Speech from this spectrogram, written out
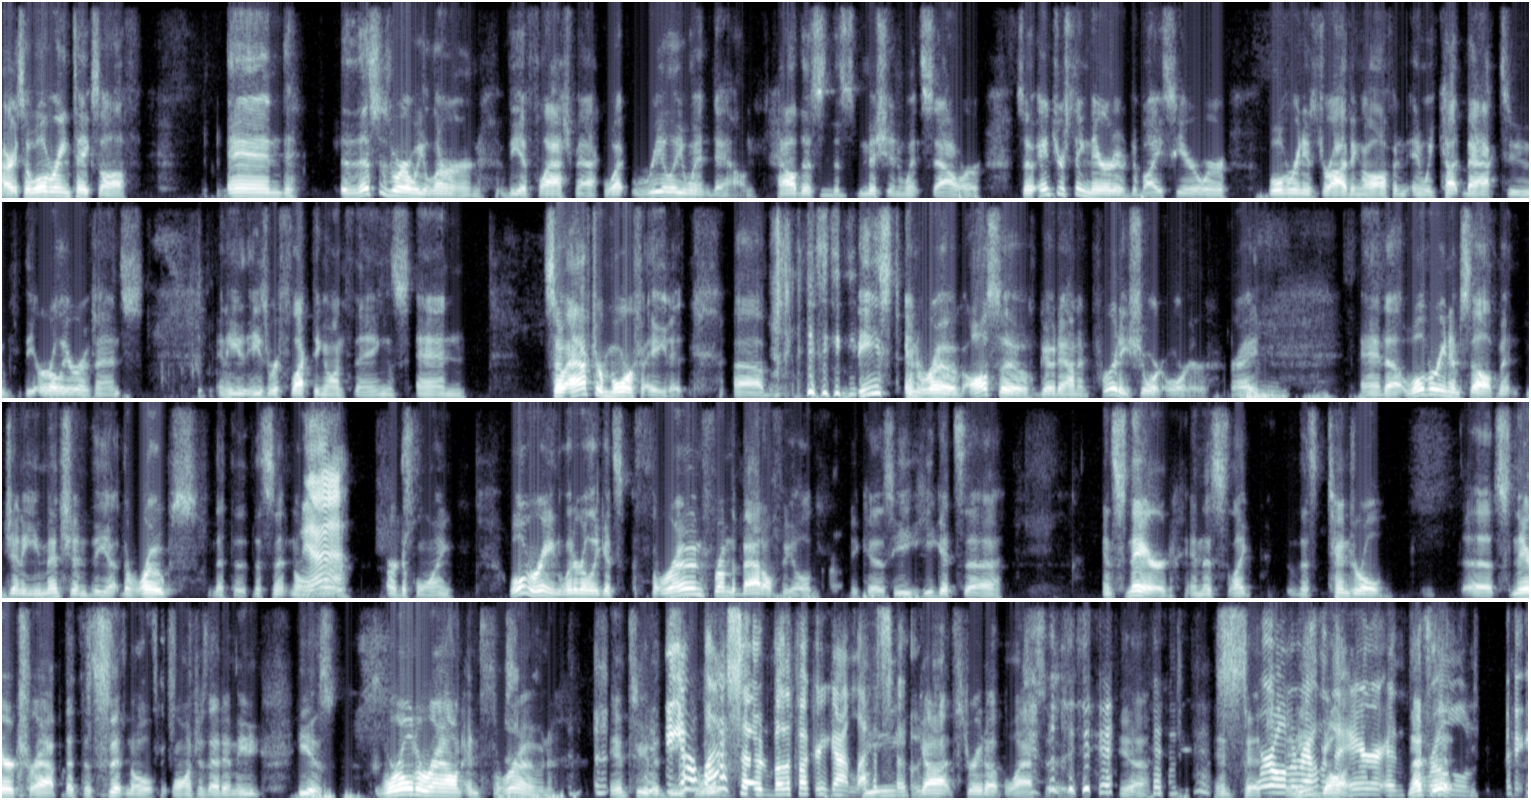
all right, so Wolverine takes off, and this is where we learn via flashback what really went down, how this Mhm. this mission went sour. So interesting narrative device here, where Wolverine is driving off, and, and we cut back to the earlier events, and he, he's reflecting on things. And so after Morph ate it, uh, Beast and Rogue also go down in pretty short order, right? Mhm. And uh, Wolverine himself, Jenny, you mentioned the uh, the ropes that the the Sentinels Yeah. are, are deploying. Wolverine literally gets thrown from the battlefield because he he gets uh, ensnared in this like this tendril uh, snare trap that the Sentinel launches at him. He he is whirled around and thrown into the He deep got woods. lassoed, motherfucker. He got lassoed. He lassoed. got straight up lassoed. Yeah. pissed. Swirled And he's around in the air and That's it. thrown.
